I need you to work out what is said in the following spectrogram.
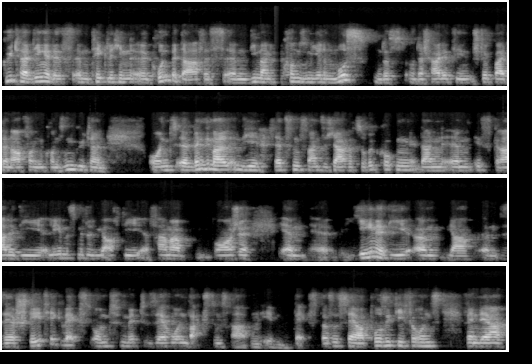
Güter, Dinge des ähm, täglichen äh, Grundbedarfes, ähm, die man konsumieren muss. Und das unterscheidet sie ein Stück weit dann auch von Konsumgütern. Und äh, wenn Sie mal in die letzten 20 Jahre zurückgucken, dann ähm, ist gerade die Lebensmittel- wie auch die äh, Pharmabranche ähm, äh, jene, die ähm, ja ähm, sehr stetig wächst und mit sehr hohen Wachstumsraten eben wächst. Das ist sehr positiv für uns, wenn der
